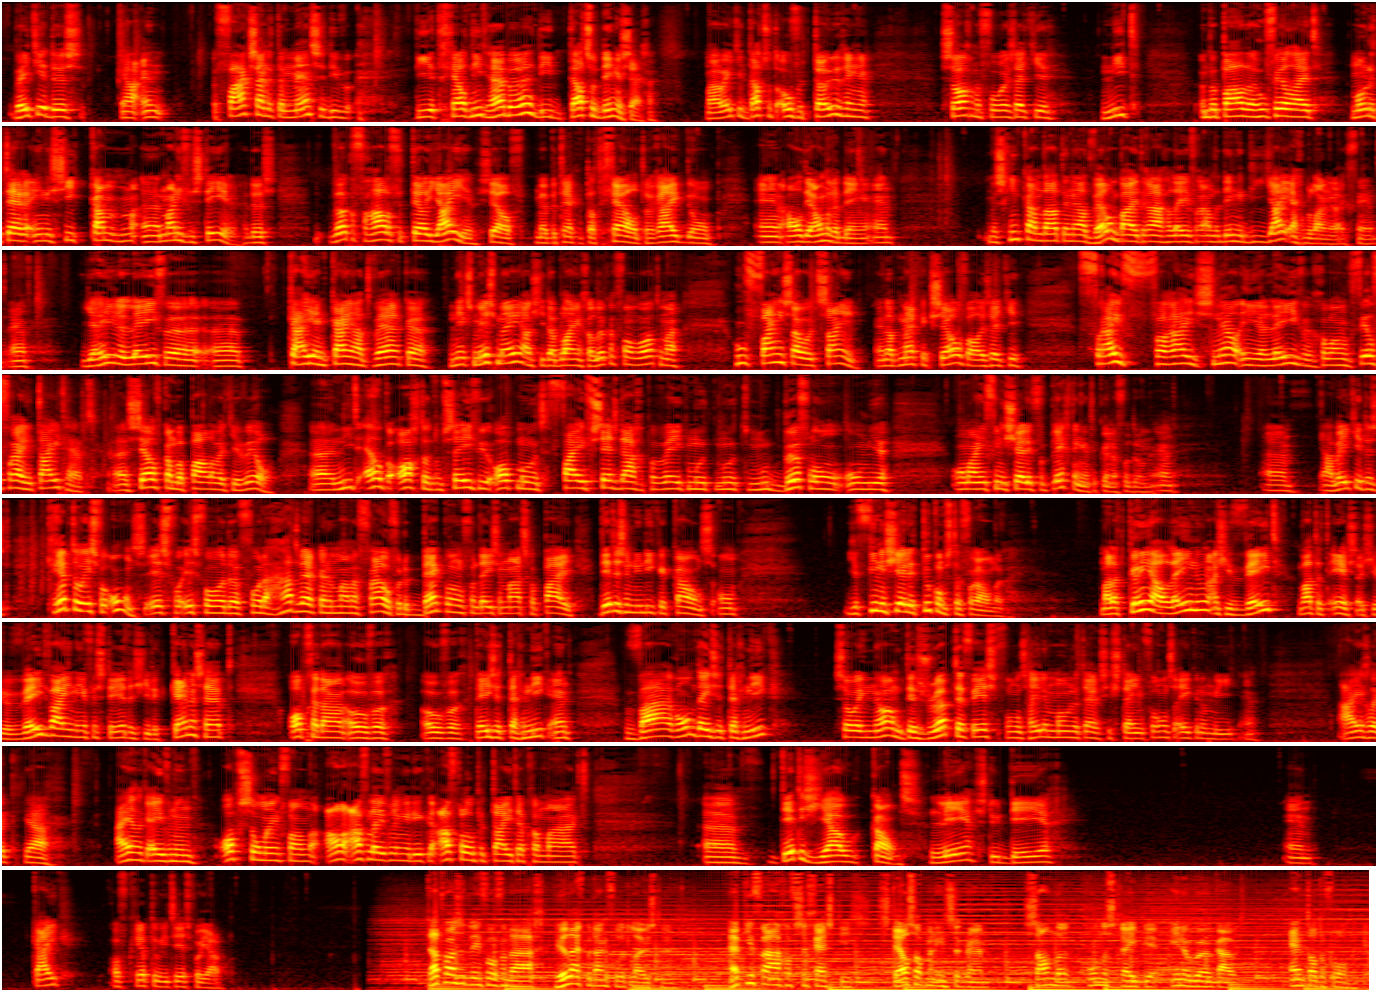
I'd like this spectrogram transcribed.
weet je, dus ja, en vaak zijn het de mensen die, die het geld niet hebben, die dat soort dingen zeggen. Maar weet je, dat soort overtuigingen zorgen ervoor is dat je niet een bepaalde hoeveelheid monetaire energie kan uh, manifesteren. Dus welke verhalen vertel jij jezelf met betrekking tot geld, rijkdom en al die andere dingen? En misschien kan dat inderdaad wel een bijdrage leveren aan de dingen die jij echt belangrijk vindt. En je hele leven uh, kei en keihard werken, niks mis mee als je daar blij en gelukkig van wordt. Maar hoe fijn zou het zijn? En dat merk ik zelf al, is dat je vrij, vrij snel in je leven gewoon veel vrije tijd hebt. Uh, zelf kan bepalen wat je wil. Uh, niet elke ochtend om 7 uur op moet, 5, 6 dagen per week moet, moet, moet buffelen om, je, om aan je financiële verplichtingen te kunnen voldoen. En uh, ja, weet je, dus crypto is voor ons, is voor, is voor, de, voor de hardwerkende man en vrouw, voor de backbone van deze maatschappij. Dit is een unieke kans om je financiële toekomst te veranderen. Maar dat kun je alleen doen als je weet wat het is. Als je weet waar je in investeert. Als je de kennis hebt opgedaan over, over deze techniek. En waarom deze techniek zo enorm disruptive is voor ons hele monetaire systeem. Voor onze economie. En eigenlijk, ja, eigenlijk even een opsomming van alle afleveringen die ik de afgelopen tijd heb gemaakt. Uh, dit is jouw kans. Leer, studeer. En Kijk of crypto iets is voor jou. Dat was het weer voor vandaag. Heel erg bedankt voor het luisteren. Heb je vragen of suggesties? Stel ze op mijn Instagram. Sander in een workout. En tot de volgende keer.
